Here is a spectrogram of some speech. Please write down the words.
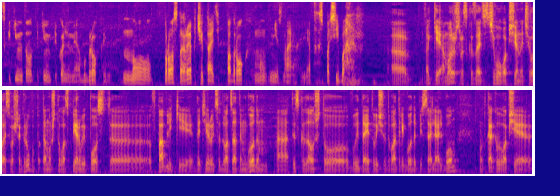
с какими-то вот такими прикольными обыгровками, но просто рэп читать под рок, ну, не знаю, нет, спасибо. А, окей, а можешь рассказать, с чего вообще началась ваша группа? Потому что у вас первый пост э, в паблике датируется 2020 годом, а ты сказал, что вы до этого еще 2-3 года писали альбом. Вот как вы вообще,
